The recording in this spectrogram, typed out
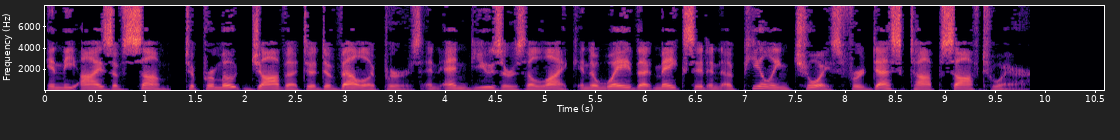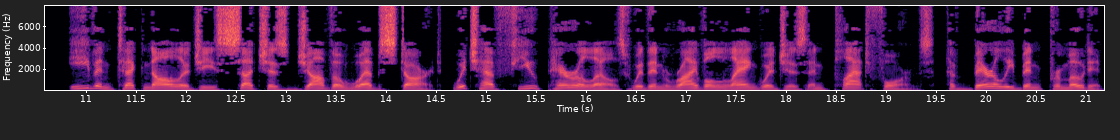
in the eyes of some, to promote Java to developers and end users alike in a way that makes it an appealing choice for desktop software. Even technologies such as Java Web Start, which have few parallels within rival languages and platforms, have barely been promoted.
